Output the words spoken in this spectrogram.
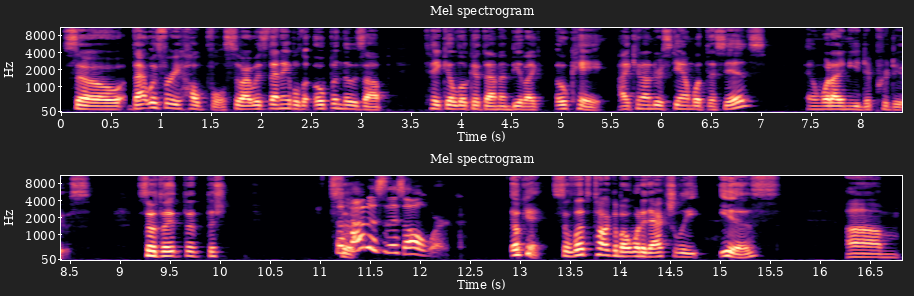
So that was very helpful. So I was then able to open those up, take a look at them, and be like, okay, I can understand what this is and what I need to produce. So the the, the So, how does this all work? okay, so let's talk about what it actually is. Um,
